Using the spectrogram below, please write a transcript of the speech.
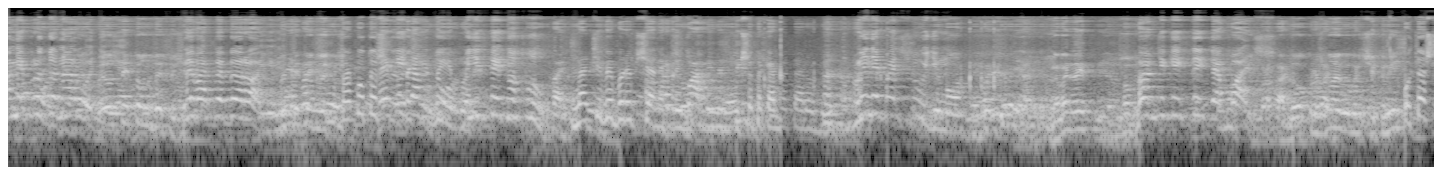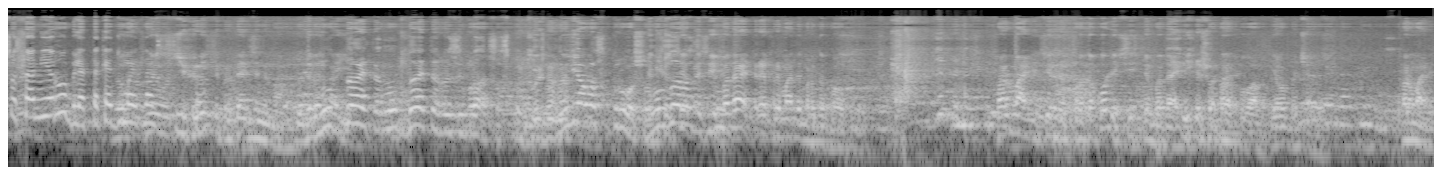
А ми просто народні. Ми вас вибираємо. Так ото ж Який там дух? Мені стидно слухати. на ті вибори взагалі не прийдуть, якщо таке будете робити. Ми не фальшуємо. Ну, ви Вам тільки ститься фальш. До окружної виборчої комісії, Оце, що самі роблять, таке думають на виборчої комісії претензій немає. До Ну є. дайте, ну дайте розібратися спокійно. Ну я вас прошу. Ну Якщо зараз цифри співпадають, треба приймати протокол. Формальні цифри в протоколі всі співпадають, тільки що порахували, я вибачаюся. Формальні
